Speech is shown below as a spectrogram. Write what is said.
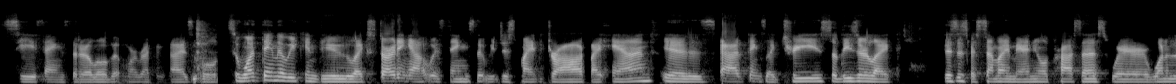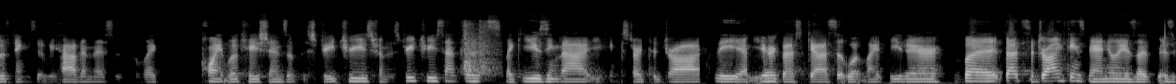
see things that are a little bit more recognizable. So one thing that we can do, like starting out with things that we just might draw by hand is add things like trees. So these are like this is a semi-manual process where one of the things that we have in this is to like point locations of the street trees from the street tree census. Like using that, you can start to draw the uh, your best guess at what might be there. But that's drawing things manually is a, is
